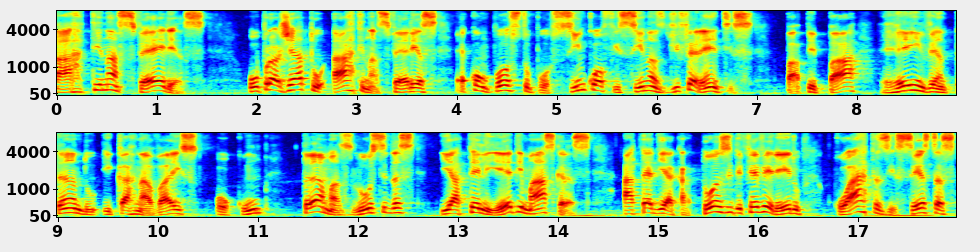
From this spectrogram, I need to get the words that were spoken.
Arte nas Férias. O projeto Arte nas Férias é composto por cinco oficinas diferentes: Papipá, Reinventando e Carnavais Ocum, Tramas Lúcidas e Ateliê de Máscaras. Até dia 14 de fevereiro, quartas e sextas,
